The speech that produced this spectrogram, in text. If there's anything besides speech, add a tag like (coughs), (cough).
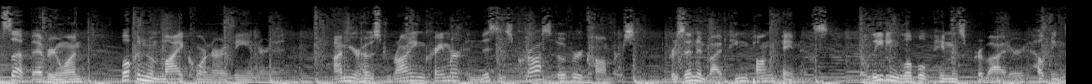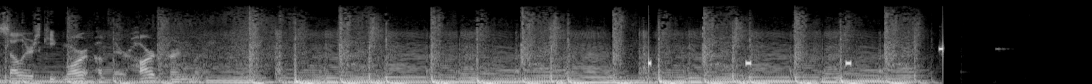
What's up, everyone? Welcome to my corner of the internet. I'm your host, Ryan Kramer, and this is Crossover Commerce, presented by Ping Pong Payments, the leading global payments provider helping sellers keep more of their hard earned money.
